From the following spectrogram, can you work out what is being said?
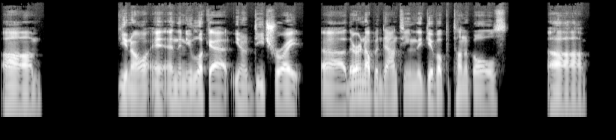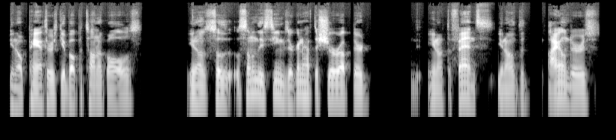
Um, you know, and, and, then you look at, you know, Detroit, uh, they're an up and down team. They give up a ton of goals. Uh, you know, Panthers give up a ton of goals. You know, so some of these teams they're going to have to shore up their, you know, defense. You know, the Islanders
